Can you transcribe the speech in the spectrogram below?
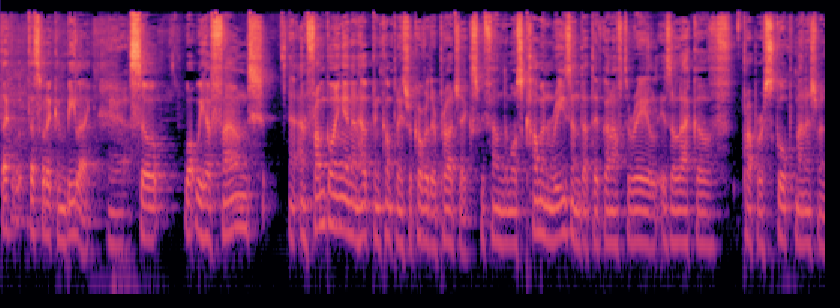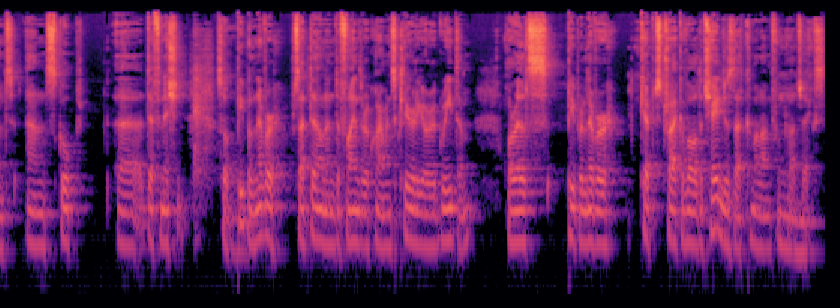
that, that's what it can be like. Yeah. So what we have found, and from going in and helping companies recover their projects, we found the most common reason that they've gone off the rail is a lack of proper scope management and scope uh, definition. So people never sat down and defined the requirements clearly or agreed them, or else people never kept track of all the changes that come along from mm. projects.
